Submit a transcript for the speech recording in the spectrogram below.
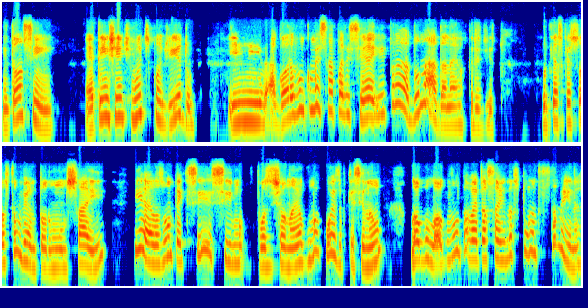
Então, assim, é, tem gente muito escondido e agora vão começar a aparecer aí para do nada, né? Eu acredito. Porque as pessoas estão vendo todo mundo sair e elas vão ter que se, se posicionar em alguma coisa, porque senão, logo, logo vão tá, vai estar tá saindo as plantas também, né?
